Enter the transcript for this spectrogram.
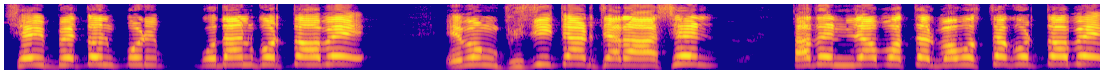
সেই বেতন পরি- প্রদান করতে হবে এবং ভিজিটার যারা আসেন, তাদের নিরাপত্তার ব্যবস্থা করতে হবে।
